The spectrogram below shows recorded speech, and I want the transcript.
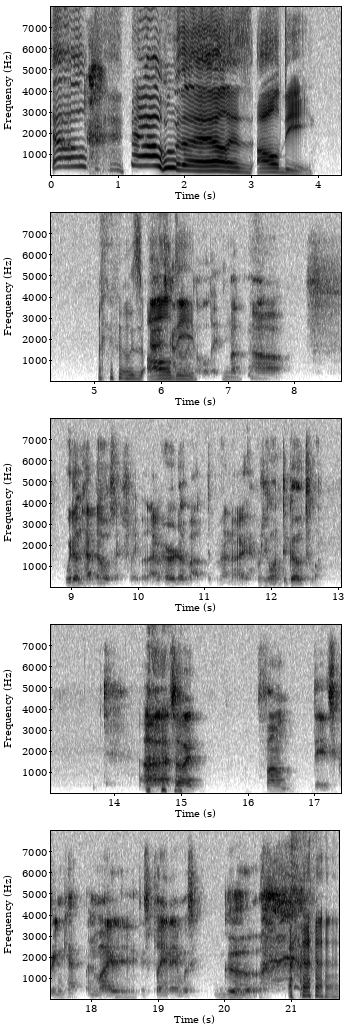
hell? now who the hell is Aldi? Who's Yeah, Aldi? like Aldi, Yeah. but uh, we don't have those actually. But I've heard about them, and I really want to go to one. Uh, so I found the screen cap, and my display name was Go.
